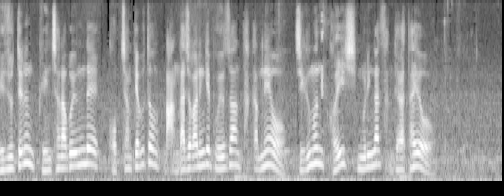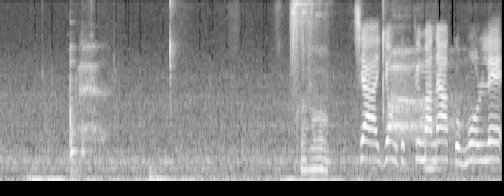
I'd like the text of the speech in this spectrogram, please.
세줄 때는 괜찮아 보였는데 곱창 때부터 망가져가는 게 보여서 안타깝네요. 지금은 거의 식물인간 상태 같아요. 그래서 자 연극 그만하고 몰래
